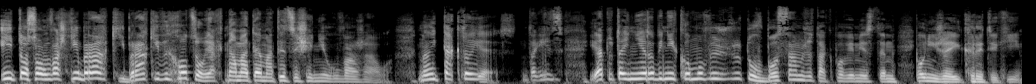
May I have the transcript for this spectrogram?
i to są właśnie braki. Braki wychodzą, jak na matematyce się nie uważało. No i tak to jest. Tak więc ja tutaj nie robię nikomu wyrzutów, bo sam, że tak powiem, jestem poniżej krytyki.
